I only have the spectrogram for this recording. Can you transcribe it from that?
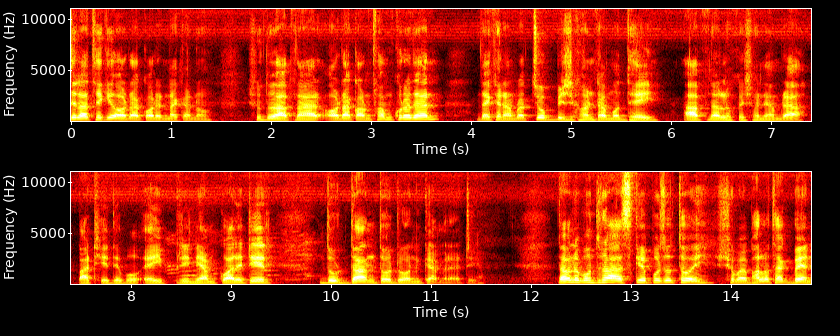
জেলা থেকে অর্ডার করেন না কেন, শুধু আপনার অর্ডার কনফার্ম করে দেন। দেখেন আমরা চব্বিশ ঘণ্টার মধ্যেই আপনার লোকেশনে আমরা পাঠিয়ে দেব এই প্রিমিয়াম কোয়ালিটির দুর্দান্ত ড্রোন ক্যামেরাটি। তাহলে বন্ধুরা, আজকে পর্যন্তই। সবাই ভালো থাকবেন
